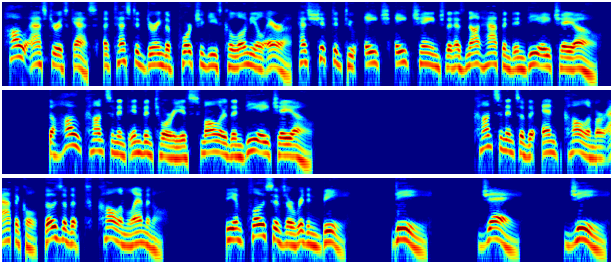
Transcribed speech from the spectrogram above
Hau asterisk s, attested during the Portuguese colonial era, has shifted to h, a change that has not happened in Dhao. The Hau consonant inventory is smaller than Dhao, Consonants of the end column are apical, those of the t column laminal. The implosives are written b, d, j, g.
